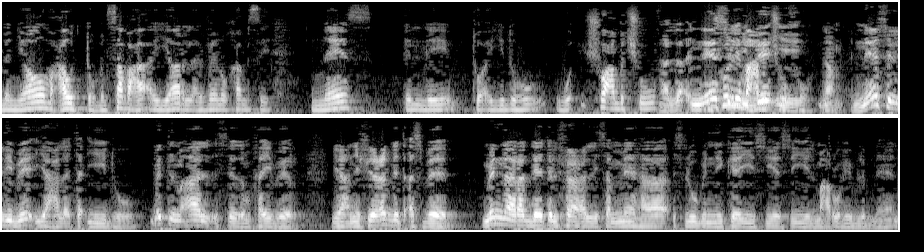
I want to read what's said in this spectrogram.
من يوم عودته من 7 أيار 2005 الناس اللي تؤيده وشو عم بتشوف هلا الناس شو اللي اللي ما عم بتشوفه؟ نعم الناس اللي باقية على تأييده مثل ما قال الأستاذ مخيبر يعني في عدة أسباب منها ردات الفعل اللي سماها أسلوب النكاية السياسية المعروفة بلبنان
